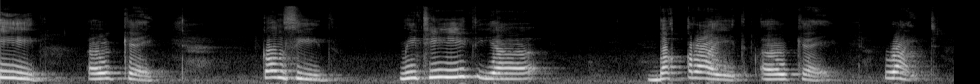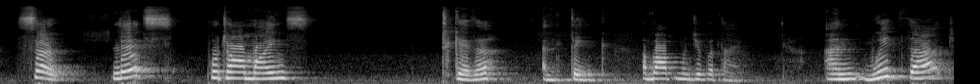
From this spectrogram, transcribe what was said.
ईद ओके कौन सी ईद मीठी ईद या बकरा ईद ओके राइट सो लेट्स put our minds together and think अब आप मुझे बताएं and with that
